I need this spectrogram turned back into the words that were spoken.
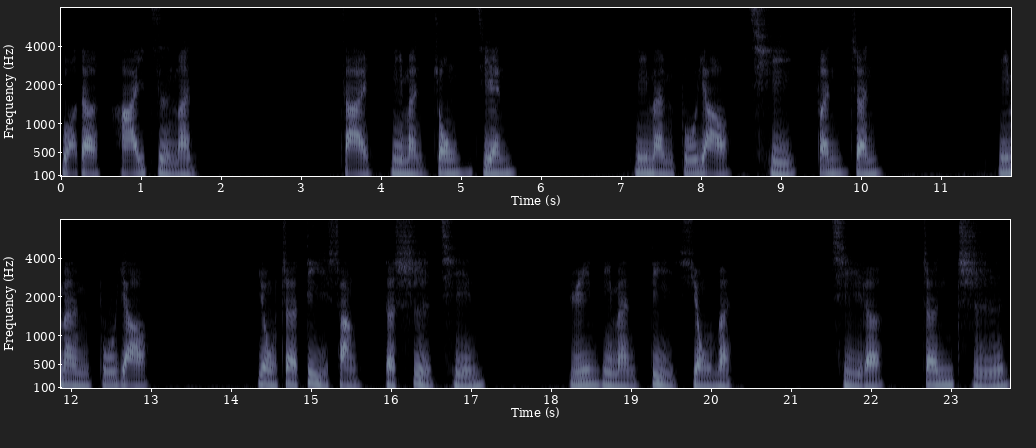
我的孩子们，在你们中间，你们不要起纷争，你们不要用这地上的事情与你们弟兄们起了争执。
